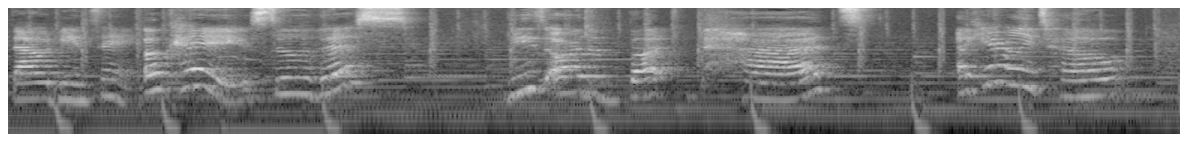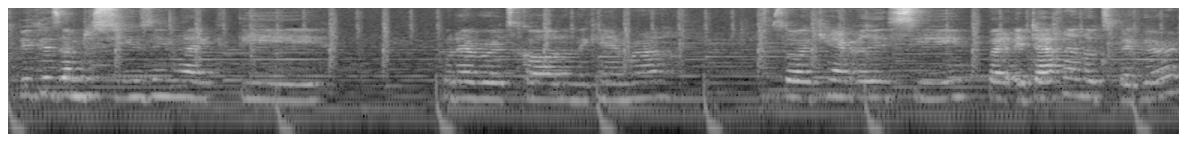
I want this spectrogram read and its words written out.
that would be insane. Okay, so this, these are the butt pads. I can't really tell because I'm just using like the, whatever it's called on the camera. So I can't really see, but it definitely looks bigger.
